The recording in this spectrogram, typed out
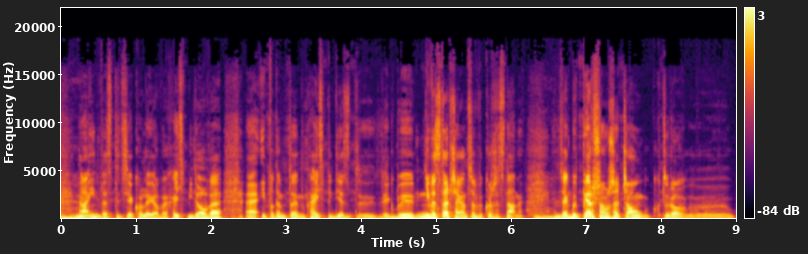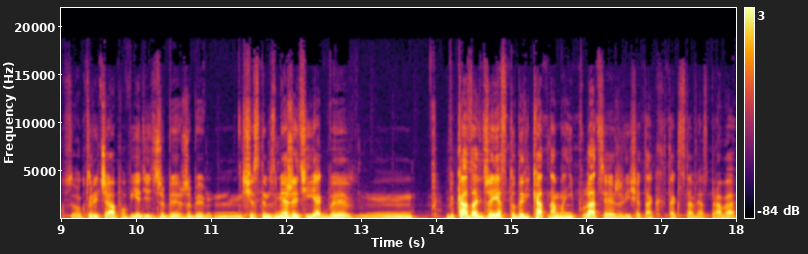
Mhm. na inwestycje kolejowe high-speedowe e, i potem ten high-speed jest y, jakby niewystarczająco wykorzystany. Mhm. Więc jakby pierwszą rzeczą, którą, y, o której trzeba powiedzieć, żeby, żeby mm, się z tym zmierzyć i jakby mm, wykazać, że jest to delikatna manipulacja, jeżeli się tak, tak stawia sprawę,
